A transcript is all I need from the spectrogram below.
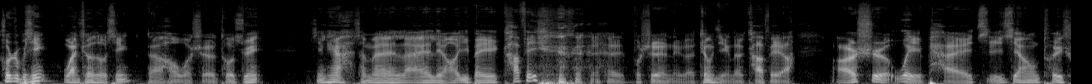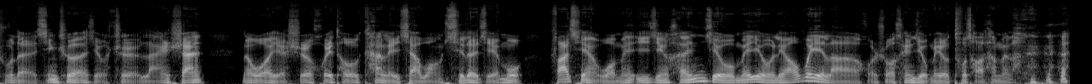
口齿不清，玩车走心。大家好，我是投资君。今天啊，咱们来聊一杯咖啡，不是那个正经的咖啡啊，而是魏牌即将推出的新车，就是蓝山。那我也是回头看了一下往期的节目，发现我们已经很久没有聊魏了，或者说很久没有吐槽他们了。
